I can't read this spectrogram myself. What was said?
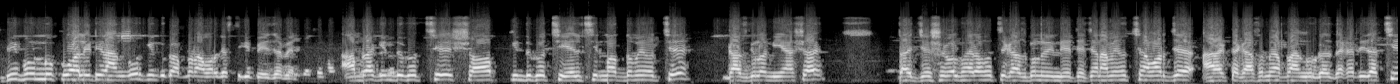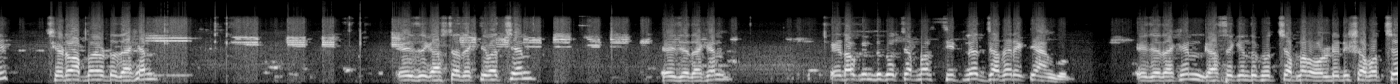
বিভিন্ন কোয়ালিটির আঙ্গুর কিন্তু আপনারা আমার কাছ থেকে পেয়ে যাবেন। আমরা কিন্তু হচ্ছে সব কিন্তু হচ্ছে এলসির মাধ্যমে হচ্ছে গাছগুলো নিয়ে আসায়। তাই যে সকল ভাইরা হচ্ছে গাছগুলো নিয়ে যেতে চান, আমি হচ্ছে আমার যে আর একটা গাছ, আমি আপনার আঙ্গুর গাছ দেখাতে যাচ্ছি। সেটাও আপনারা একটু দেখেন। এই যে গাছটা দেখতে পাচ্ছেন। এই যে দেখেন। এটাও কিন্তু হচ্ছে আপনার সিটলেস জাতের একটি আঙ্গুর এই যে দেখেন, গাছে কিন্তু হচ্ছে আপনার অলরেডি সব হচ্ছে,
